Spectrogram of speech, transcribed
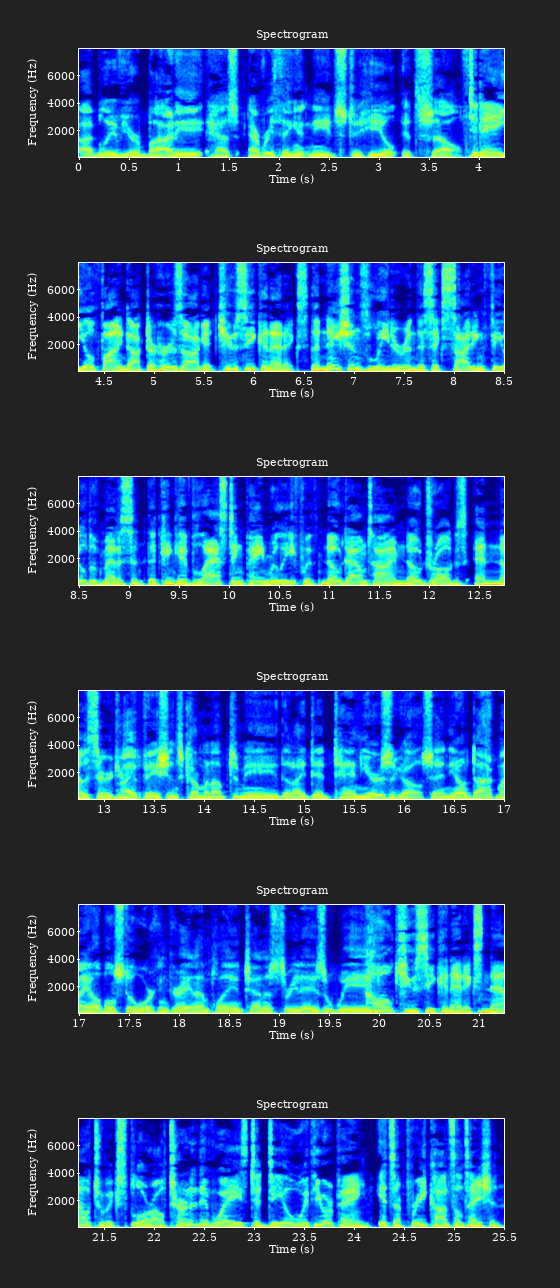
I believe your body has everything it needs to heal itself. Today, you'll find Dr. Herzog get QC Kinetics, the nation's leader in this exciting field of medicine that can give lasting pain relief with no downtime, no drugs, and no surgery. I have patients coming up to me that I did 10 years ago saying, you know, doc, my elbow's still working great. I'm playing tennis three days a week. Call QC Kinetics now to explore alternative ways to deal with your pain. It's a free consultation.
